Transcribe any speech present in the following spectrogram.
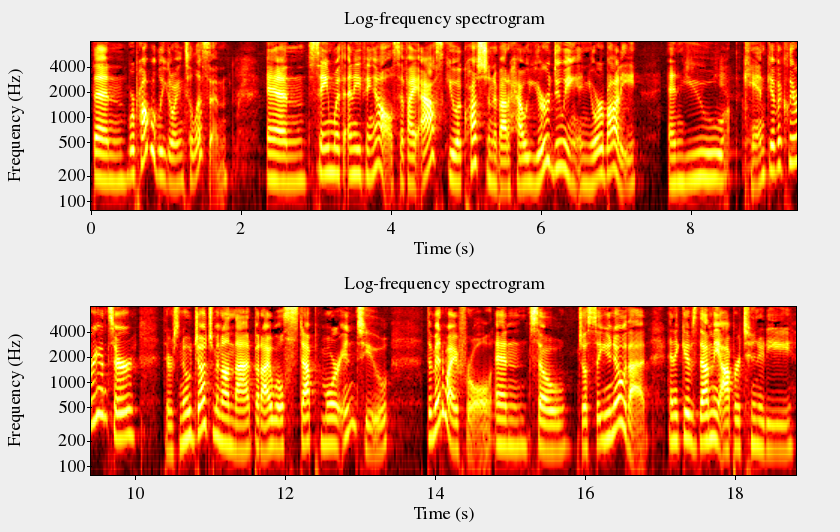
then we're probably going to listen. Right. And same with anything else. If I ask you a question about how you're doing in your body and you can't, give a clear answer, there's no judgment on that, but I will step more into the midwife role. And so, just so you know that, and it gives them the opportunity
